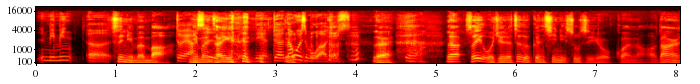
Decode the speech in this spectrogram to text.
明明呃是你们吧？对啊，你们才应该对啊，那为什么我要去死？对对啊。”那所以我觉得这个跟心理素质也有关了啊。当然，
